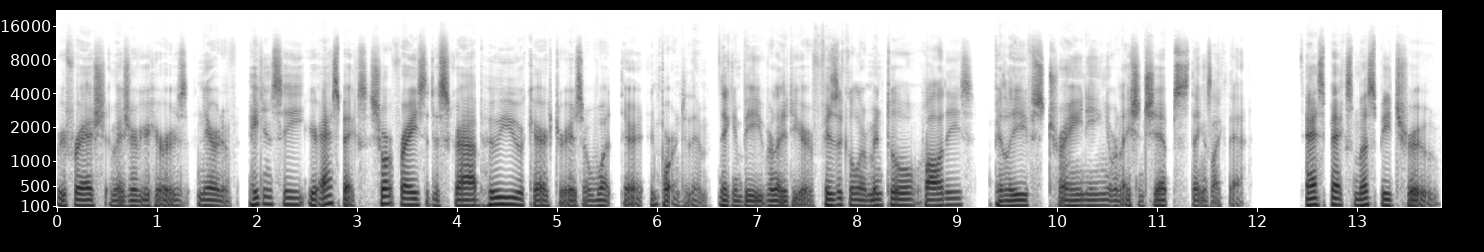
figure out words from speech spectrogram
Refresh, a measure of your hero's narrative agency. Your aspects, short phrase to describe who your character is or what they're important to them. They can be related to your physical or mental qualities, beliefs, training, relationships, things like that. Aspects must be true.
